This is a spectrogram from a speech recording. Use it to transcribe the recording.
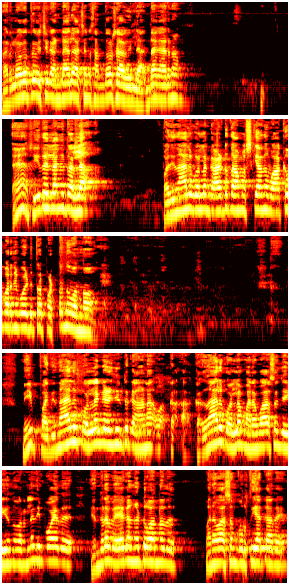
പരലോകത്തിൽ പരലോകത്ത് വെച്ച് കണ്ടാലും അച്ഛന് സന്തോഷമാവില്ല എന്താ കാരണം? ഏ സീത ഇല്ലാഞ്ഞിട്ടല്ല പതിനാല് കൊല്ലം കാട്ടു താമസിക്കാന്ന് വാക്ക് പറഞ്ഞു പോയിട്ട് ഇത്ര പെട്ടെന്ന് വന്നോ? നീ പതിനാല് കൊല്ലം കഴിഞ്ഞിട്ട് കാണാ പതിനാല് കൊല്ലം വനവാസം ചെയ്യുമെന്ന് പറഞ്ഞാൽ നീ പോയത്? എന്തിനാ വേഗം അങ്ങോട്ട് വന്നത്? വനവാസം പൂർത്തിയാക്കാതെ.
